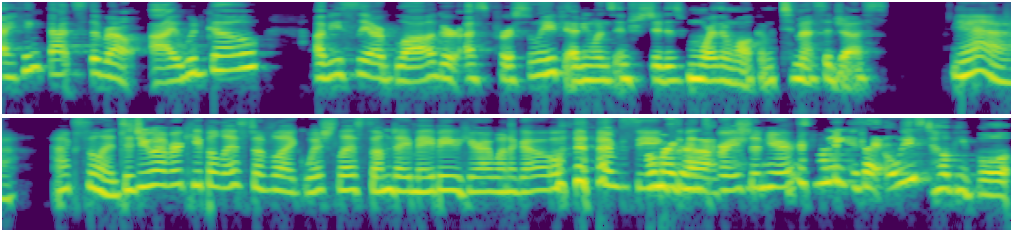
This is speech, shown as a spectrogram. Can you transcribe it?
I think that's the route I would go. Obviously, our blog or us personally, if anyone's interested, is more than welcome to message us. Yeah. Excellent. Did you ever keep a list of like wish list someday? Maybe here I want to go. I'm oh seeing oh some gosh. inspiration here. It's funny because I always tell people,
